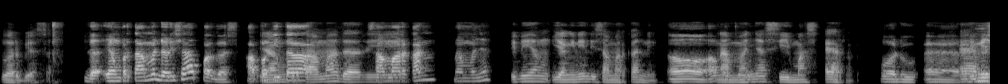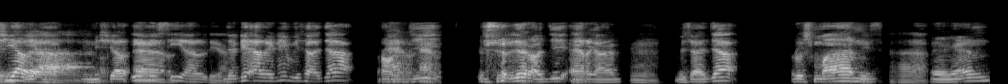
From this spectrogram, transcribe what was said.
Luar biasa yang pertama dari siapa gas? Apa yang kita pertama dari samarkan namanya? Ini yang yang ini disamarkan nih. Oh apa tuh? namanya si Mas R. Waduh R, R, inisial ya? inisial. R. Inisial dia. Jadi L ini bisa aja Roji. R. bisa aja Roji R kan? Hmm, bisa aja Rusman. Bisa. Ya kan?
